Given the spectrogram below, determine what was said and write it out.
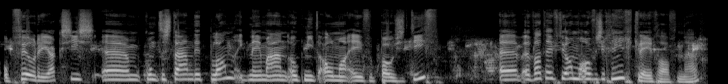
op veel reacties um, komt te staan, dit plan. Ik neem aan ook niet allemaal even positief. Uh, wat heeft u allemaal over zich heen gekregen al vandaag?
